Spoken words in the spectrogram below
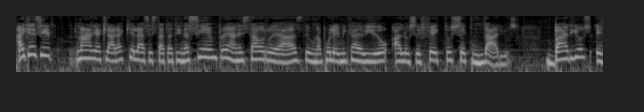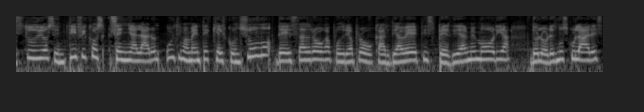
Hay que decir, María Clara, que las estatatinas siempre han estado rodeadas de una polémica debido a los efectos secundarios. Varios estudios científicos señalaron últimamente que el consumo de esta droga podría provocar diabetes, pérdida de memoria, dolores musculares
